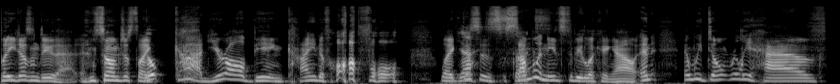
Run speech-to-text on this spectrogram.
But he doesn't do that. And so I'm just like, Nope. God, you're all being kind of awful. Like Yeah, this is someone needs to be looking out. And and we don't really have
